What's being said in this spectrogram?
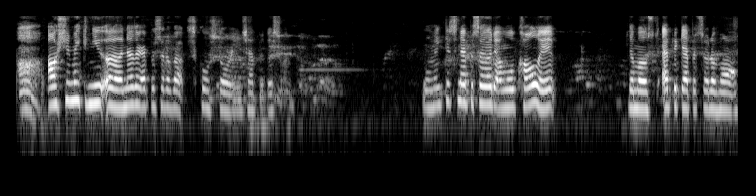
Oh, I should make a new uh, another episode about school stories after this one. We'll make this an episode and we'll call it the most epic episode of all.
